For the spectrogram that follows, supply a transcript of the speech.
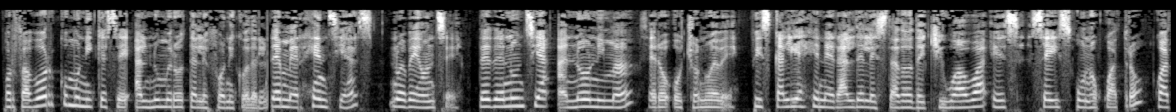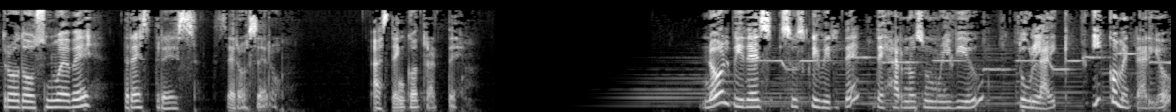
por favor comuníquese al número telefónico de emergencias 911, de denuncia anónima 089. Fiscalía General del Estado de Chihuahua es 614-429-3300 hasta encontrarte. No olvides suscribirte, dejarnos un review, tu like y comentario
